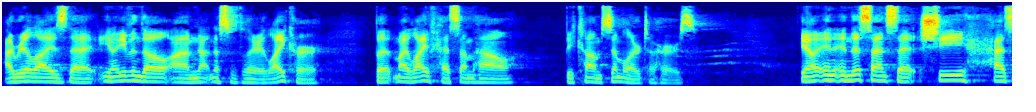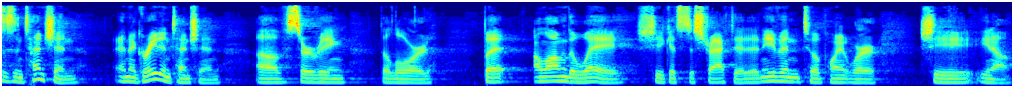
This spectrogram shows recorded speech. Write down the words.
I realized that, you know, even though I'm not necessarily like her, but my life has somehow become similar to hers. You know, in, in this sense that she has this intention and a great intention of serving the Lord, but along the way, she gets distracted and even to a point where she, you know,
